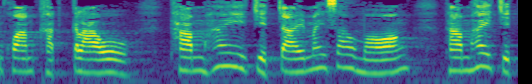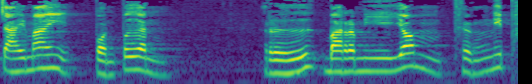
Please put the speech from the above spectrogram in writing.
ำความขัดเกลาทำให้จิตใจไม่เศร้าหมอง ทำให้จิตใจไม่ปนเปื้อน หรือบารมีย่อมถึงนิพพ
